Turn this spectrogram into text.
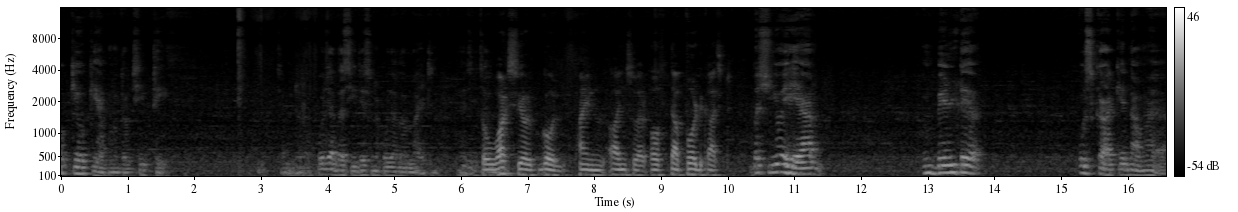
ओके ओके अपना तो ठीक ठीक। कोई ज़्यादा सीरियस ना कोई ज़्यादा लाइट ना चल what's your goal? Final answer of the podcast. बस यो है यार बेल्ट उसका के नाम है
